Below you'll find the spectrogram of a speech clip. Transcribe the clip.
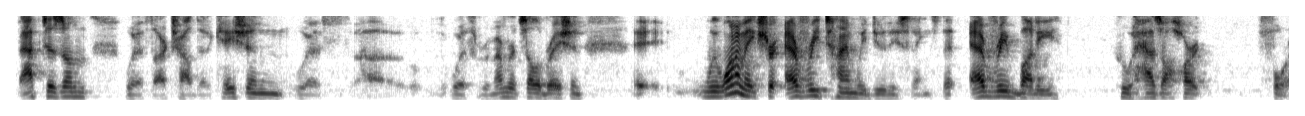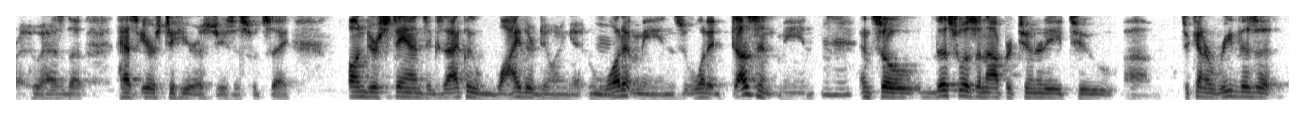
baptism, with our child dedication, with uh, with remembrance celebration, eh, we want to make sure every time we do these things that everybody who has a heart for it, who has the has ears to hear, as Jesus would say, understands exactly why they're doing it, Mm. what it means, what it doesn't mean, Mhm. and so this was an opportunity to um, to kind of revisit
